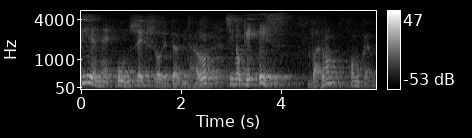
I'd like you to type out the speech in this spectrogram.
tiene un sexo determinado, sino que es varón o mujer.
